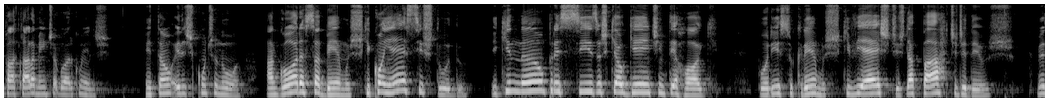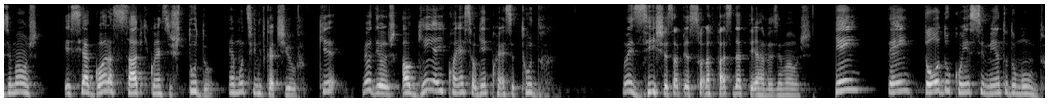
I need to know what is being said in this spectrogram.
Falar claramente agora com eles. Então, eles continuam. Agora sabemos que conheces tudo e que não precisas que alguém te interrogue. Por isso cremos que viestes da parte de Deus. Meus irmãos, esse agora sabe que conheces tudo é muito significativo. Porque, meu Deus, alguém aí conhece alguém que conhece tudo? Não existe essa pessoa na face da terra, meus irmãos. Quem tem todo o conhecimento do mundo?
